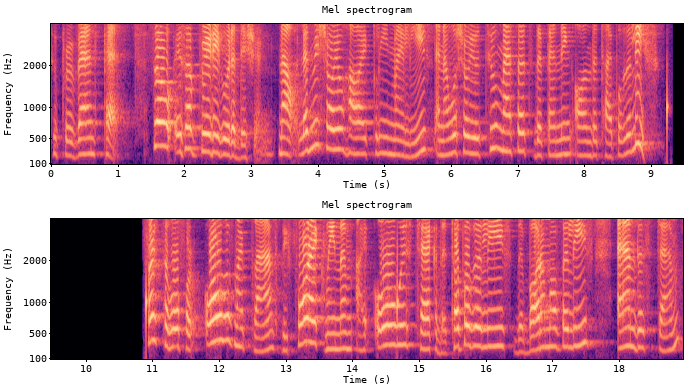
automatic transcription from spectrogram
to prevent pests. So it's a pretty good addition. Now let me show you how I clean my leaves and I will show you two methods depending on the type of the leaf. First of all, for all of my plants, before I clean them, I always check the top of the leaf, the bottom of the leaf, and the stem.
